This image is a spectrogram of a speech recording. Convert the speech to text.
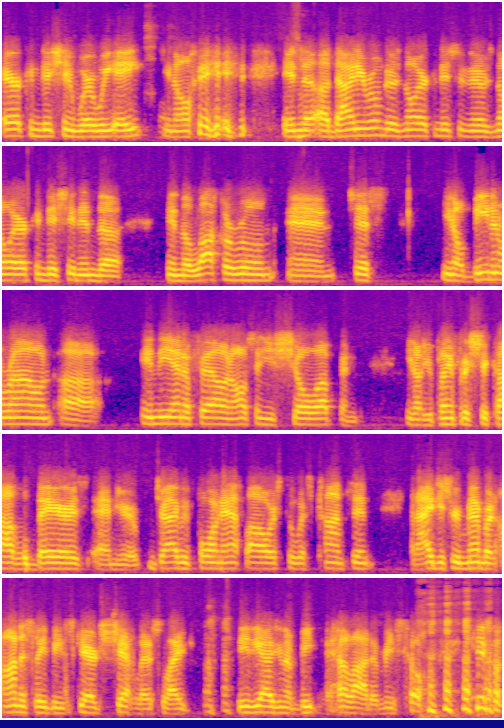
air conditioning where we ate. You know, in the uh, dining room, there's no air conditioning. There's no air conditioning in the in the locker room, and just you know being around uh, in the NFL, and all of a sudden you show up and you know, you're playing for the Chicago Bears and you're driving four and a half hours to Wisconsin. And I just remembered honestly being scared shitless, like these guys are going to beat the hell out of me. So, you know,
